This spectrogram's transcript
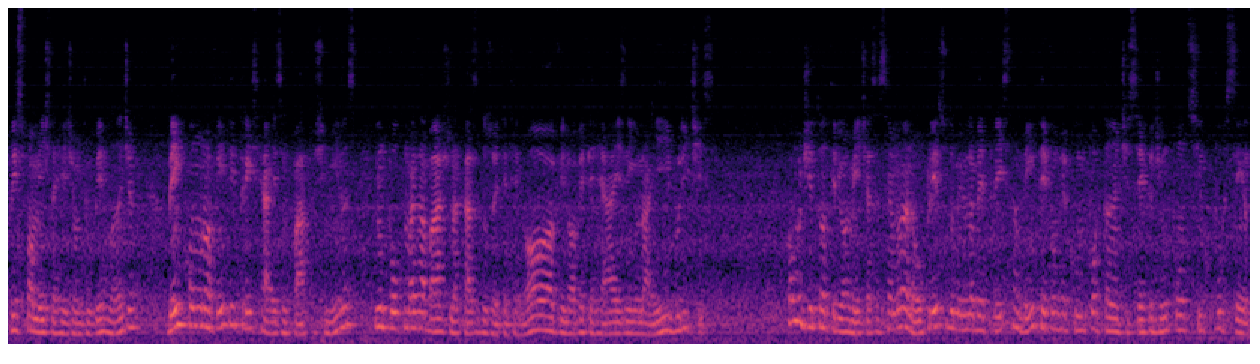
principalmente na região de Uberlândia, bem como R$ 93,00 em Patos de Minas e um pouco mais abaixo na casa dos R$ 89,00 e R$ 90,00 em Unai e Buritis. Como dito anteriormente essa semana, o preço do milho na B3 também teve um recuo importante, cerca de 1,5%.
